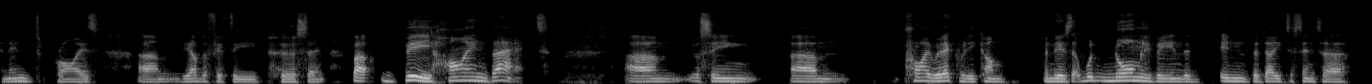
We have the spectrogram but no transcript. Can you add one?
and enterprise, um, the other 50%. But behind that, um, you're seeing um, private equity companies that wouldn't normally be in the in the data center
